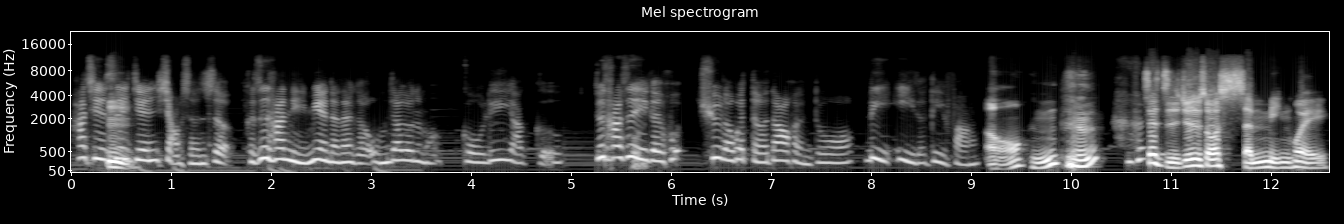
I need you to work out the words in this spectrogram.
它其实是一间小神社，嗯，可是它里面的那个我们叫做什么？古利亚阁，就它是一个会去了会得到很多利益的地方。哦，嗯嗯，这指就是说神明会。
